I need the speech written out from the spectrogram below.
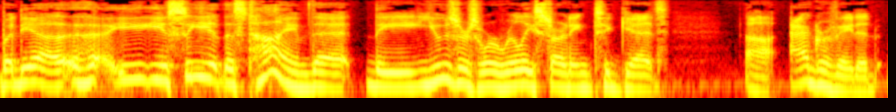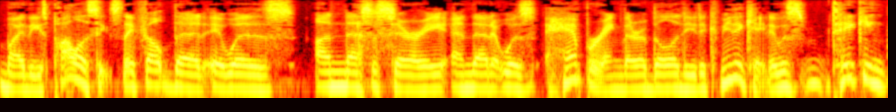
but yeah, you, you see at this time that the users were really starting to get uh, aggravated by these policies. They felt that it was unnecessary and that it was hampering their ability to communicate. It was taking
